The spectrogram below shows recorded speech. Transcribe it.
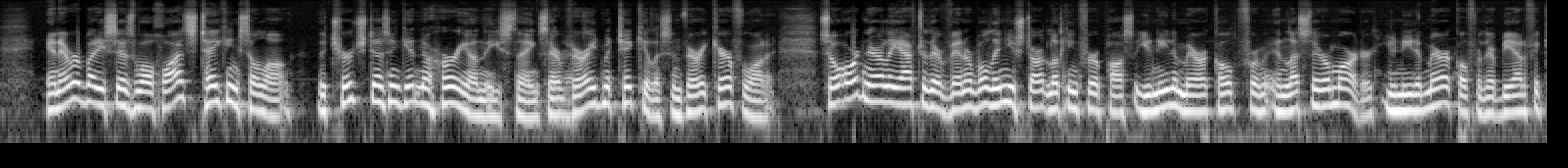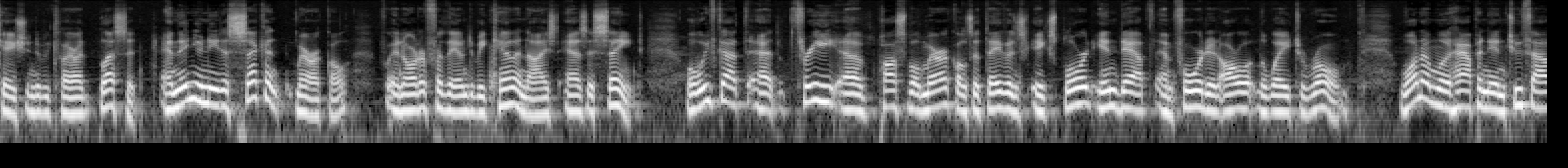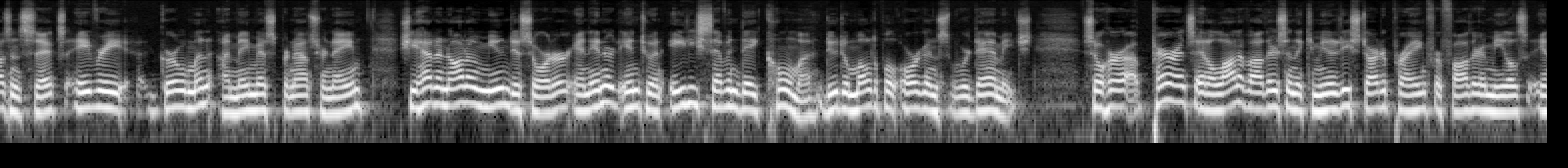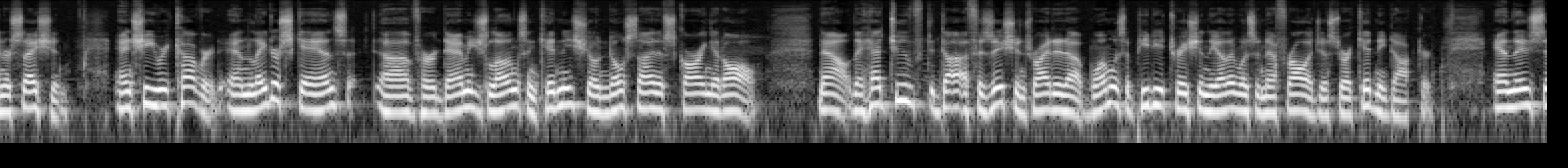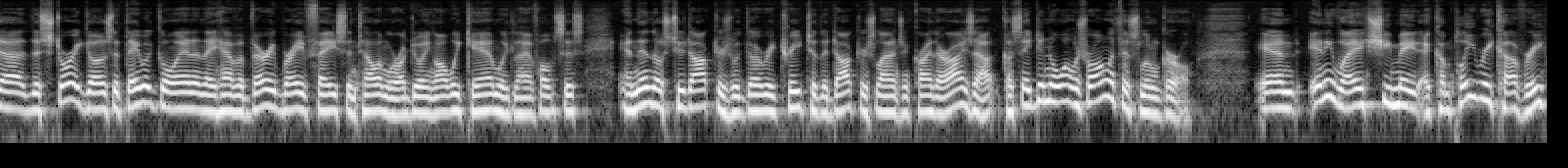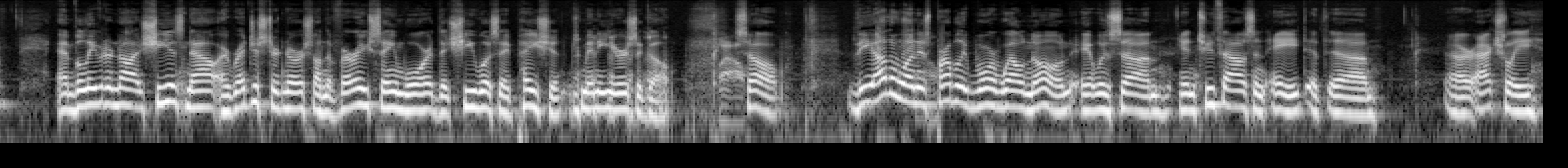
And everybody says, well, what's taking so long? The church doesn't get in a hurry on these things. They're very meticulous and very careful on it. So ordinarily, after they're venerable, then you start looking for apostle. You need a miracle for, unless they're a martyr. You need a miracle for their beatification to be declared blessed, and then you need a second miracle in order for them to be canonized as a saint. Well, we've got uh, three uh, possible miracles that they've explored in depth and forwarded all the way to Rome. One of them happened in 2006. Avery Gerleman, I may mispronounce her name, she had an autoimmune disorder and entered into an 87 day coma due to multiple organs were damaged. So her uh, parents and a lot of others in the community started praying for Father Emil's intercession. And she recovered. And later scans of her damaged lungs and kidneys showed no sign of scarring at all. Now, they had two physicians write it up. One was a pediatrician, the other was a nephrologist or a kidney doctor. And uh, the story goes that they would go in and they have a very brave face and tell them, We're doing all we can, we have hopes this. And then those two doctors would go retreat to the doctor's lounge and cry their eyes out because they didn't know what was wrong with this little girl. And anyway, she made a complete recovery. And believe it or not, she is now a registered nurse on the very same ward that she was a patient many years ago. Wow. So the other one is probably more well known. It was um, in 2008, at the, or actually,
